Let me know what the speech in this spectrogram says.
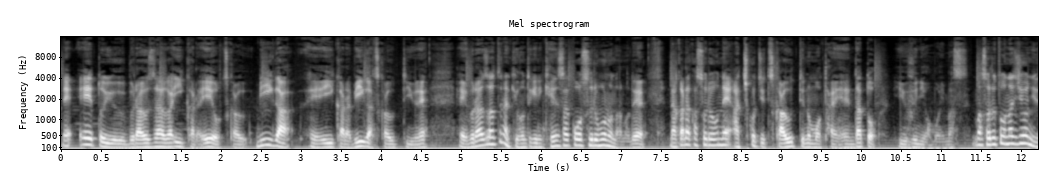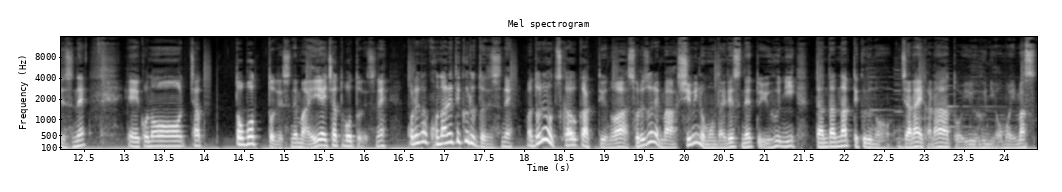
ね、A というブラウザーがいいから A を使う B が、えー、いいから B が使うっていうね、えー、ブラウザーっていうのは基本的に検索をするものなのでなかなかそれをねあちこち使うっていうのも大変だというふうに思います。まあ、それと同じようにですね、えー、このチャットトボットですね、まあ、AI チャットボットですね、これがこなれてくるとですね、まあ、どれを使うかっていうのは、それぞれまあ趣味の問題ですねというふうにだんだんなってくるのじゃないかなというふうに思います。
